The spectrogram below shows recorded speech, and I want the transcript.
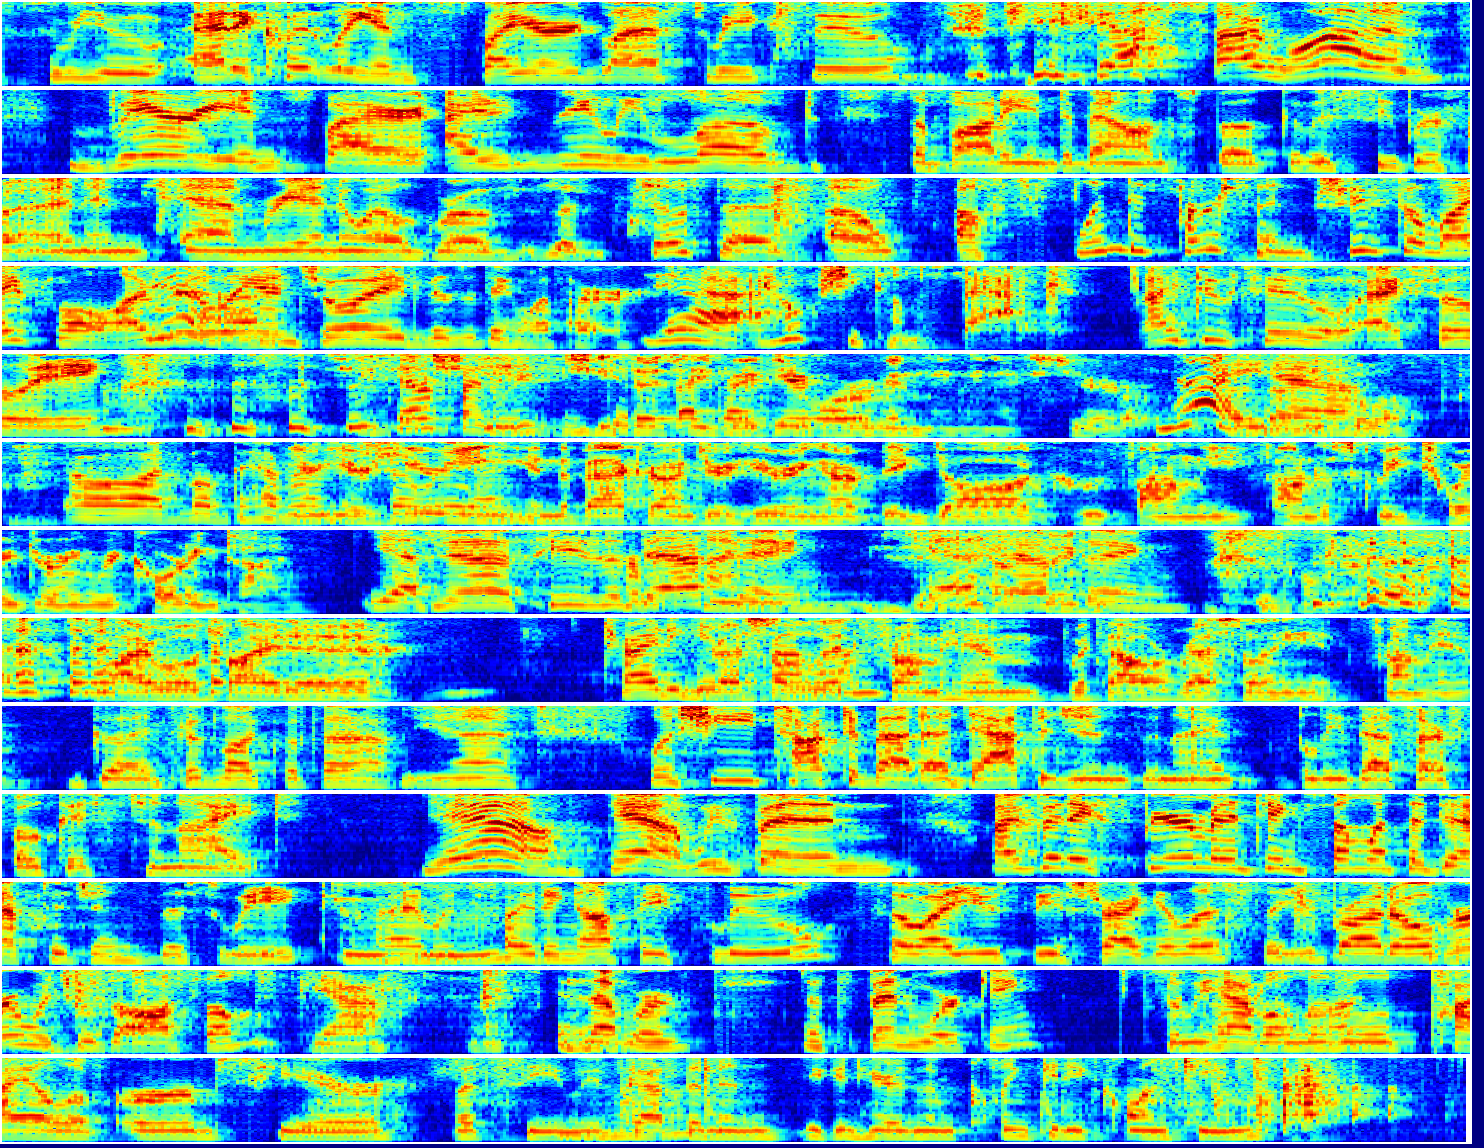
So, were you adequately inspired last week, Sue? yes, I was very inspired. I really loved the Body into Balance book. It was super fun. And, and Maria Noel Groves is a, just a, a, a splendid person. She's delightful. I Yeah. really enjoyed visiting with her. Yeah, I hope she comes back. I do too, actually. She said find she, ways to she, said it back she'd make to. Oregon maybe next year. So Nice. that'd Yeah. be cool. Oh, I'd love to have her You're, on you're show hearing again. in the background, you're hearing our big dog who finally found a squeak toy during recording time. Yes. yes, he's Perfect adapting. timing. He's Yes. adapting. So I will try to Try to get wrestle from it him. from him without wrestling it from him. Good. Good luck with that. Yeah. Well, she talked about adaptogens, and I believe that's our focus tonight. Yeah, yeah. We've been I've been experimenting some with adaptogens this week. I Mm-hmm. was fighting off a flu, so I used the astragalus that you brought over, which was awesome. Yeah. That's good. And that worked. It's been working. So we have a helping a lot. little pile of herbs here. Let's see. We've got them in. You can hear them clinkety clunking.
